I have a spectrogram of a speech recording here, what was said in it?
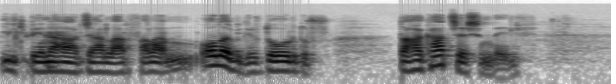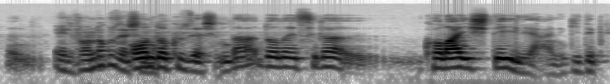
ilk beni harcarlar falan olabilir, doğrudur. Daha kaç yaşında Elif? Elif 19 yaşında. 19 yaşında. Dolayısıyla kolay iş değil yani gidip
